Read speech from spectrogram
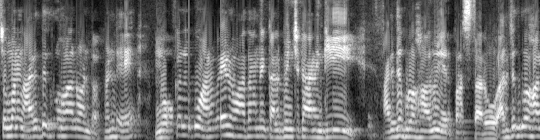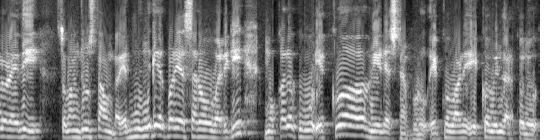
సో మనం హరిత గృహాలు అంటాం. అంటే మొక్కలకు అనువైన వాతావరణాన్ని కల్పించడానికి హరిత గృహాలు ఏర్పరుస్తారు. హరిత గృహాలు అనేది సో మనం చూస్తూ ఉంటాం. ఎందు- ఎందుకు ఏర్పాటు చేస్తారు? వాటికి మొక్కలకు ఎక్కువ వేడి వచ్చినప్పుడు ఎక్కువ వాడి ఎక్కువ వేడి తట్టుకోలు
